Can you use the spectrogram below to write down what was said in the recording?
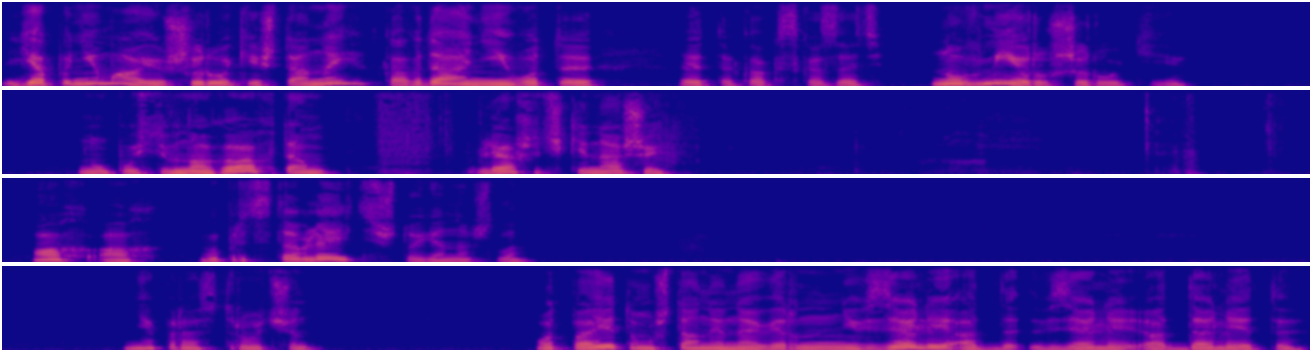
Я понимаю широкие штаны, когда они вот, э, это, как сказать, ну, в меру широкие. Ну, пусть в ногах там, ляшечки наши. Ах, ах, вы представляете, что я нашла? Не прострочен. Вот поэтому штаны, наверное, не взяли, отда взяли, отдали это.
